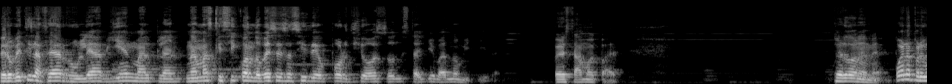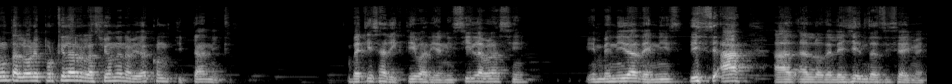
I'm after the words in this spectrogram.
Pero Betty la Fea rulea bien mal plan. Nada más que sí, cuando ves es así de, oh, por Dios, ¿dónde está llevando mi vida? Pero está muy padre. Perdónenme. Buena pregunta, Lore. ¿Por qué la relación de Navidad con Titanic? Betty es adictiva, Diane. Sí, la verdad, sí. Bienvenida, Denise. Dice, ah, a, lo de leyendas, dice Aime.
